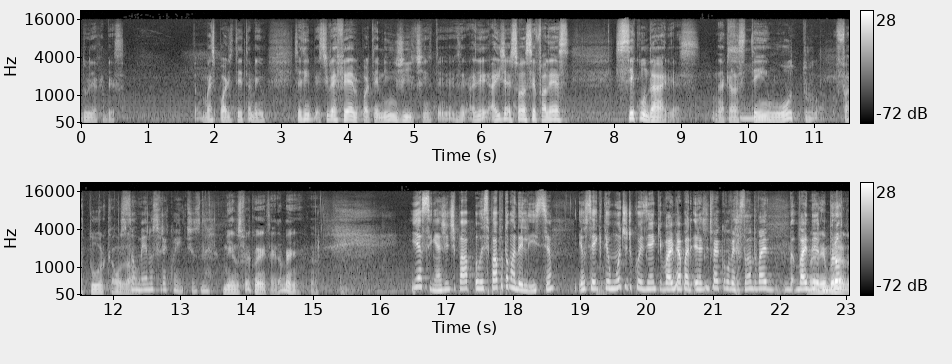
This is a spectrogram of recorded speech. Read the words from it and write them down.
dor de cabeça. Mas pode ter também. Você tem, se tiver febre, pode ter meningite. Tem- aí- Aí já são as cefaleias secundárias, né? que elas têm um outro fator causal. São menos frequentes, né? Menos frequente, ainda bem. né? E assim, a gente papo, esse papo tá uma delícia. Eu sei que tem um monte de coisinha que vai me aparecer. A gente vai conversando, vai, vai, vai brotando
